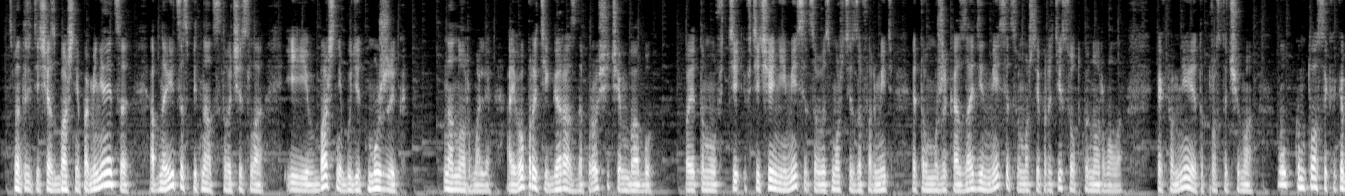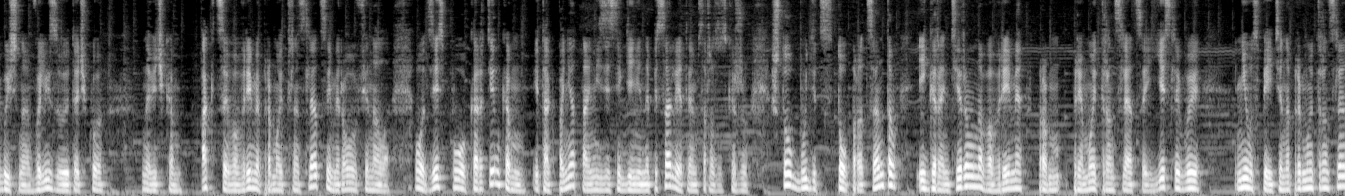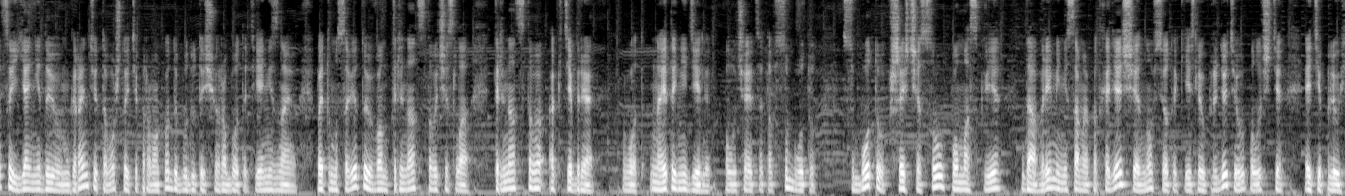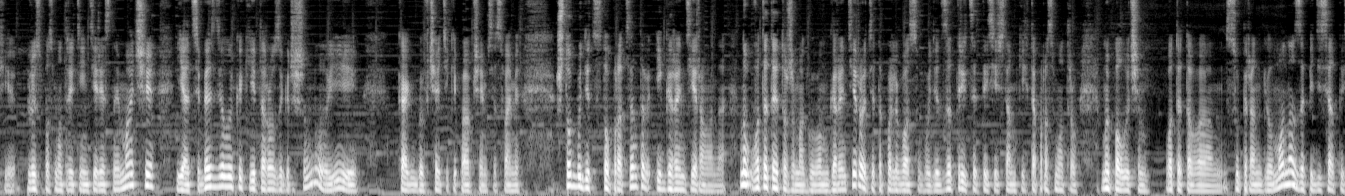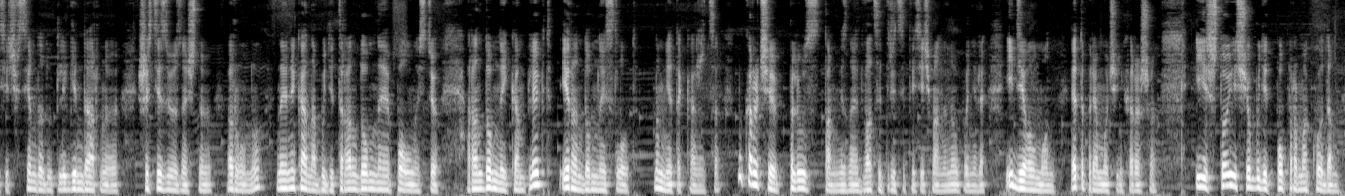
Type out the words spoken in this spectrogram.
Смотрите, сейчас башня поменяется, обновится с 15 числа, и в башне будет мужик на нормале, а его пройти гораздо проще, чем бабу. Поэтому в, те, в течение месяца вы сможете зафармить этого мужика. За один месяц вы можете пройти сотку нормала. Как по мне, это просто чума. Ну, комтуасы, как обычно, вылизывают очко новичкам. Акция во время прямой трансляции мирового финала. Вот здесь по картинкам, и так понятно, они здесь нигде не написали, это я им сразу скажу, что будет 100% и гарантированно во время прямой трансляции. Если вы не успеете на прямой трансляции, я не даю вам гарантию того, что эти промокоды будут еще работать, я не знаю. Поэтому советую вам 13 числа, 13 октября, вот, на этой неделе, получается это в субботу. В субботу в 6 часов по Москве. Да, время не самое подходящее, но все-таки, если вы придете, вы получите эти плюхи. Плюс посмотрите интересные матчи, я от себя сделаю какие-то розыгрыши, ну и как бы в чатике пообщаемся с вами. Что будет 100% и гарантированно? Ну, вот это я тоже могу вам гарантировать, это по любасу будет. За 30 тысяч там каких-то просмотров мы получим вот этого Супер Ангелмона, за 50 тысяч всем дадут легендарную шестизвездочную руну. Наверняка она будет рандомная полностью. Рандомный комплект и рандомный слот. Ну, мне так кажется. Ну, короче, плюс, там, не знаю, 20-30 тысяч маны, ну, вы поняли. И Девилмон. Это прям очень хорошо. И что еще будет по промокодам?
